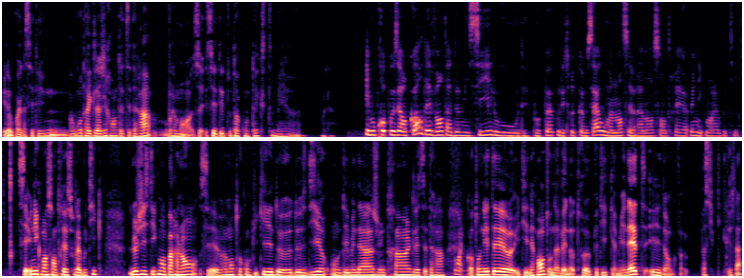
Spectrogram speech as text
et donc voilà, c'était une rencontre avec la gérante, etc. Vraiment, c'était tout un contexte, mais voilà. Et vous proposez encore des ventes à domicile ou des pop-up ou des trucs comme ça ou maintenant c'est vraiment centré uniquement à la boutique? C'est uniquement centré sur la boutique. Logistiquement parlant, c'est vraiment trop compliqué de, de, se dire on déménage une tringle, etc. Quand on était itinérante, on avait notre petite camionnette et donc pas si petite que ça,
